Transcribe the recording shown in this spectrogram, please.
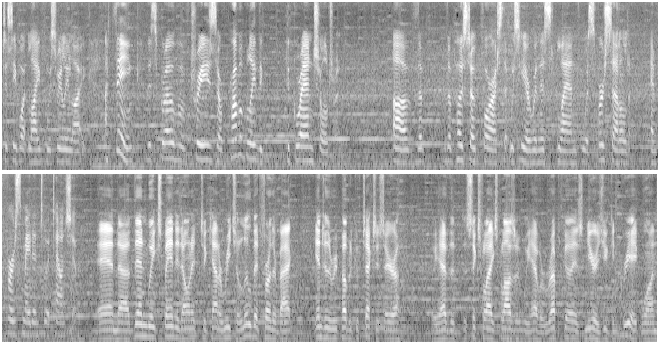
to see what life was really like. I think this grove of trees are probably the, the grandchildren of the, the post oak forest that was here when this land was first settled and first made into a township. And uh, then we expanded on it to kind of reach a little bit further back into the Republic of Texas era. We have the, the Six Flags Plaza. We have a replica as near as you can create one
